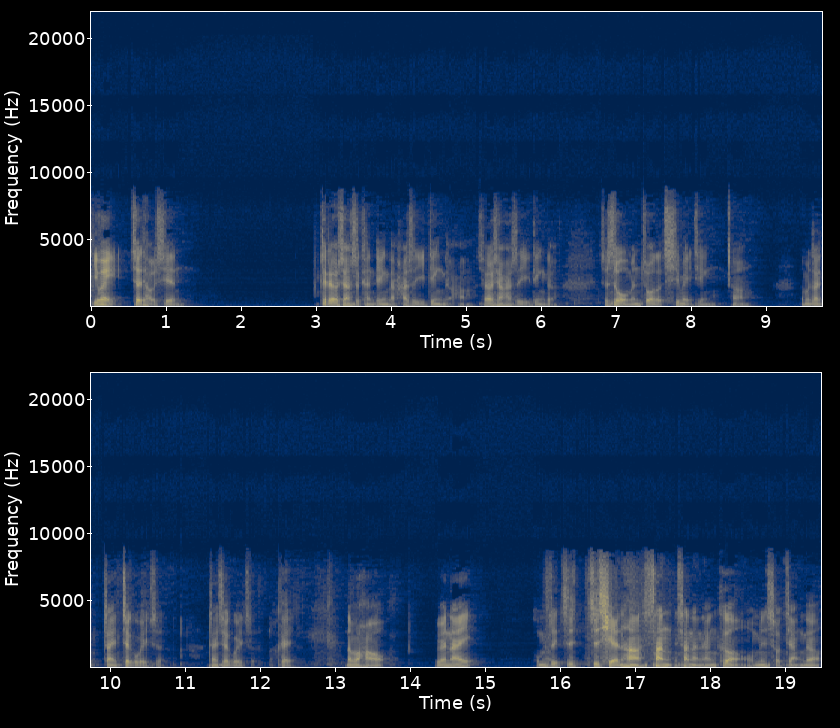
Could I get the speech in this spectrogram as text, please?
因为这条线，这条线是肯定的，还是一定的哈？这条线还是一定的，只是我们做了七美金啊。那么在在这个位置。在这个位置，OK。那么好，原来我们这之之前哈上上两堂课我们所讲的，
